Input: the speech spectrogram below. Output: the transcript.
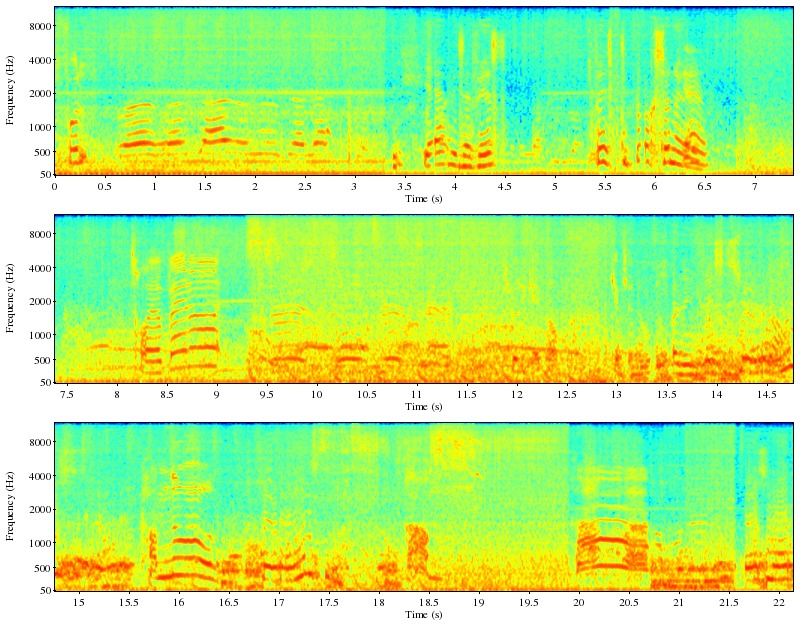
fuld. Ja, vi tager fest. Fest i bukserne. Ja. Tror jeg bag dig. Selvfølgelig kan jeg komme. Kæft jeg nu. Og det er fest i. Kom nu! Ram! Ah! Kom tilbage.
